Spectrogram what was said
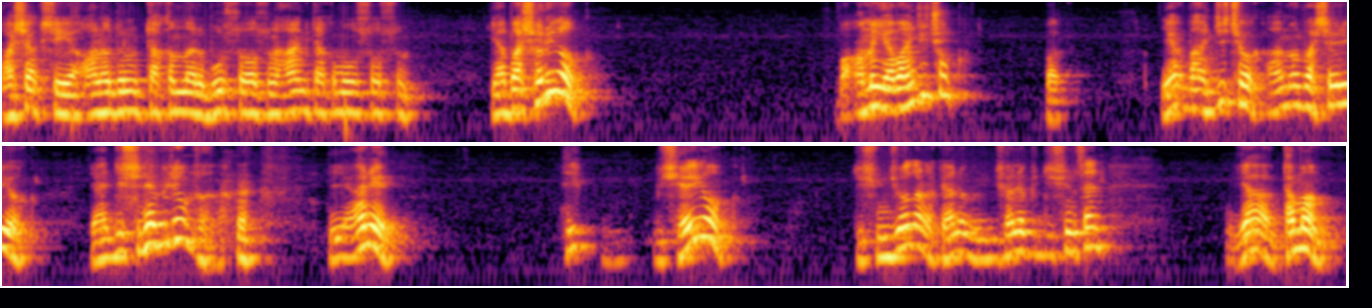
Başakşehir, Anadolu takımları, Bursa olsun, hangi takım olursa olsun. Ya başarı yok. Ama yabancı çok. Bak. Yabancı çok ama başarı yok. Yani düşünebiliyor musun? yani hiç bir şey yok. Düşünce olarak yani şöyle bir düşünsen ya tamam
